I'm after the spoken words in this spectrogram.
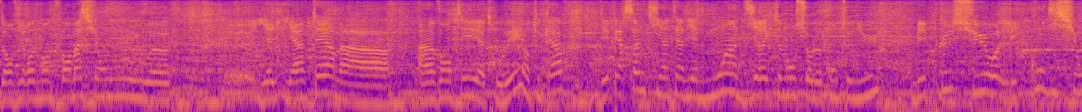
d'environnement de, formation ou y, a un terme à, inventer et à trouver. En tout cas, des personnes qui interviennent moins directement sur le contenu, mais plus sur les conditions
